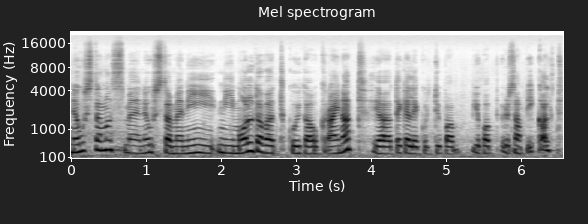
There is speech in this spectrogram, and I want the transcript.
nõustamas, me nõustame nii, nii Moldovat kui ka Ukrainat ja tegelikult juba, juba üsna pikalt.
